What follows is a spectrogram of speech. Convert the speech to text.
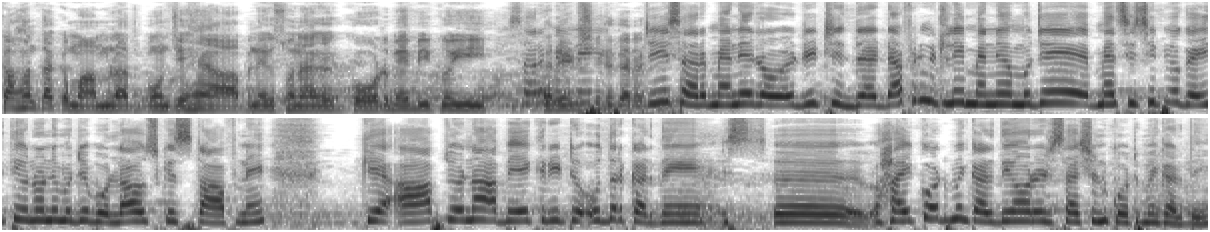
कहाँ तक मामला पहुँचे हैं? आपने सुना है कि कोर्ट में भी कोई रिट शीट कर जी सर मैंने रिट डेफिनेटली मैंने मुझे मैं सी गई थी उन्होंने मुझे बोला उसके स्टाफ ने कि आप जो ना अब एक रिट उधर कर दें हाई कोर्ट में कर दें और सेशन कोर्ट में कर दें,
